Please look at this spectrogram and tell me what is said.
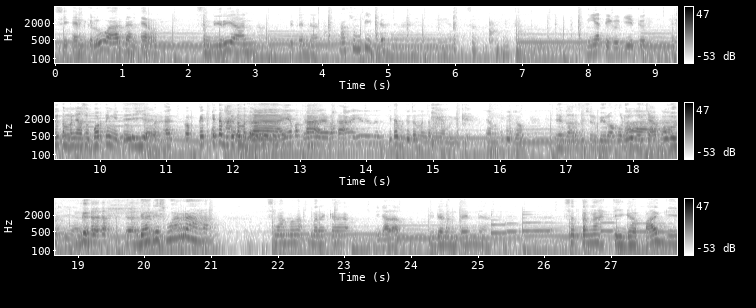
si N keluar dan R sendirian di tenda langsung pindah. Niat ya gue gitu Itu temen yang supporting itu. Iya. Eh, kita- Kita butuh teman Nah, iya peka, peka. Kita butuh teman-teman yang begitu. Yang begitu job. yang nggak harus disuruh beli rokok dulu Ah, baru cabut Iya. nggak ada suara selama mereka Di dalam. di dalam tenda setengah tiga pagi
